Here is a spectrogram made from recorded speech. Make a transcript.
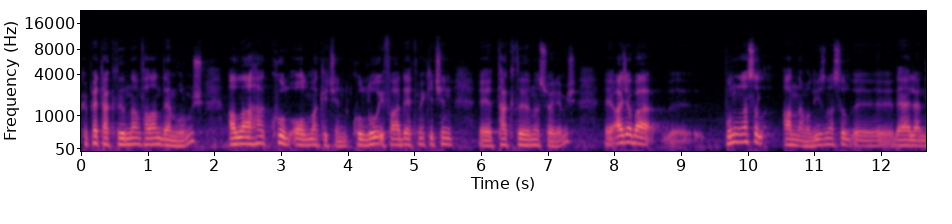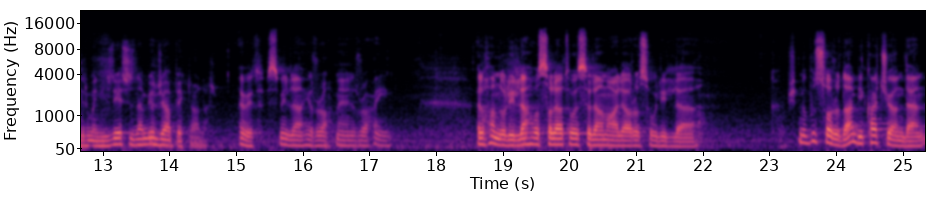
küpe taktığından falan dem vurmuş. Allah'a kul olmak için, kulluğu ifade etmek için e, taktığını söylemiş. E, acaba e, bunu nasıl anlamalıyız, nasıl değerlendirmeliyiz diye sizden bir cevap bekliyorlar. Evet, Bismillahirrahmanirrahim. Elhamdülillah ve salatu ve selamu ala Resulillah. Şimdi bu soruda birkaç yönden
